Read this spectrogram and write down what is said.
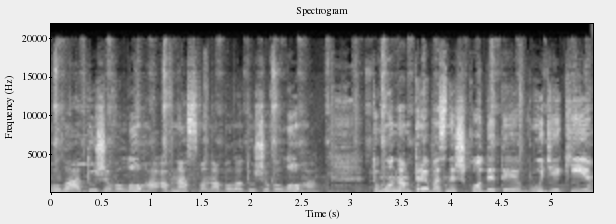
була дуже волога, а в нас вона була дуже волога, тому нам треба знешкодити будь-які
